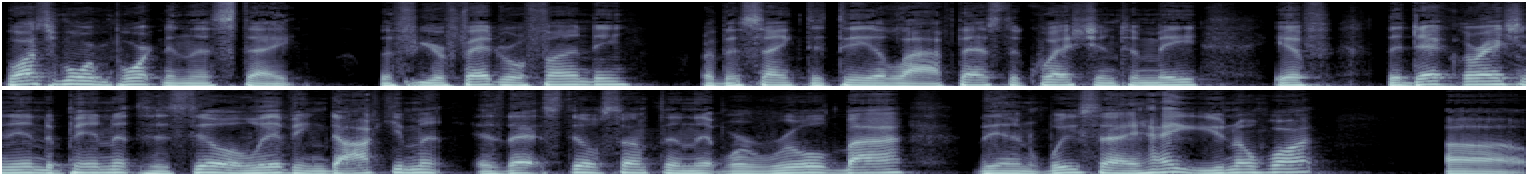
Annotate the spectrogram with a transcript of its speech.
What's more important in this state, the, your federal funding or the sanctity of life? That's the question to me. If the Declaration of Independence is still a living document, is that still something that we're ruled by? Then we say, hey, you know what? Uh,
